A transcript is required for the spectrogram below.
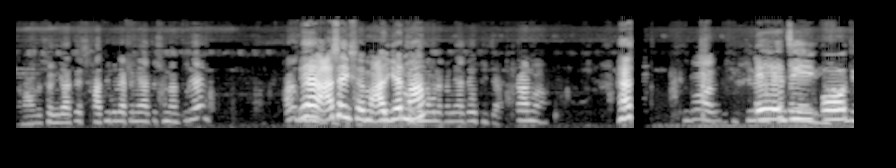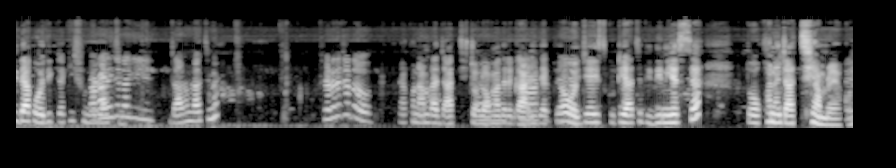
কারণ আমাদের সঙ্গে আছে সাথী বলে একটা মেয়ে আছে সোনারপুরে। আরও এ আসাই সে মা- ইয়ের মা? দুজনা বলে একটা মেয়ে আছে ও টিচার কার মা? হ্যাঁ। এ জি ও জি ওই দিকটা কি সুন্দর টাকা লাগছে। দারুণ লাগছে না? ছেড়ে দিয়েছে তো? এখন আমরা যাচ্ছি চলো আমাদের গাড়ি দেখতে। ওই যে স্কুটি আছে দিদি নিয়ে এসছে। তো ওখানে যাচ্ছি আমরা এখন।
